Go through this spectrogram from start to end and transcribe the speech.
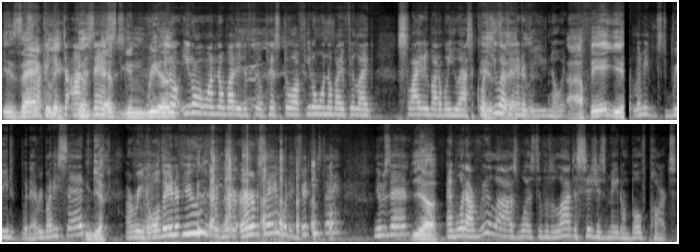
Exactly. So I could get the honest answers. getting real- You don't, you don't want nobody to feel pissed off. You don't want nobody to feel like slighted by the way you ask a question. You as an Exactly. interview, you know it. I feel you. Let me read what everybody said. Yeah. I read all the interviews. What, what did Herb say? What did 50 say? You know what I'm saying? Yeah. And what I realized was there was a lot of decisions made on both parts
